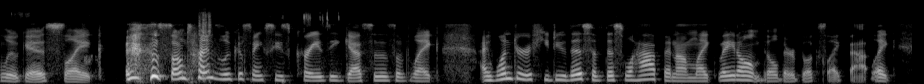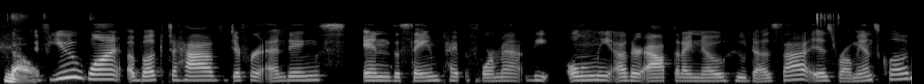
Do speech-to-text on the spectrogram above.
Lucas like sometimes Lucas makes these crazy guesses of like I wonder if you do this if this will happen. I'm like they don't build their books like that. Like No, if you want a book to have different endings in the same type of format, the only other app that I know who does that is Romance Club.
